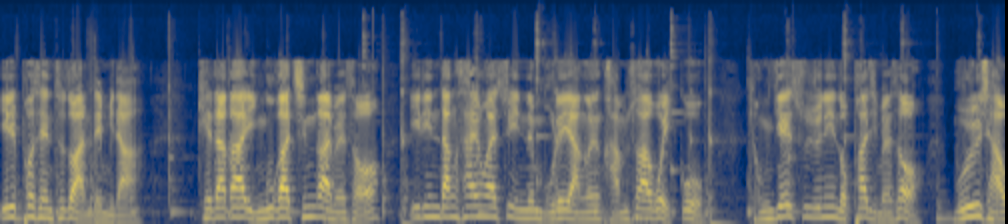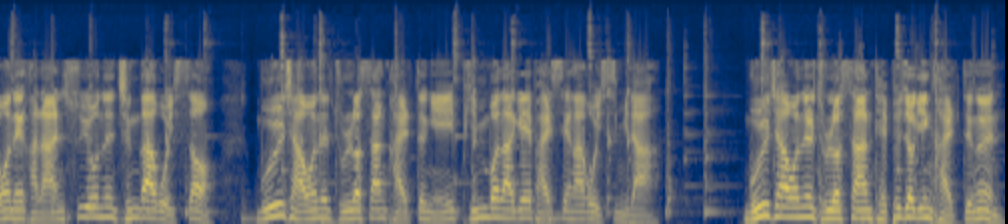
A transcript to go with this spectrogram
1%도 안 됩니다. 게다가 인구가 증가하면서 1인당 사용할 수 있는 물의 양은 감소하고 있고 경제 수준이 높아지면서 물 자원에 관한 수요는 증가하고 있어 물 자원을 둘러싼 갈등이 빈번하게 발생하고 있습니다. 물 자원을 둘러싼 대표적인 갈등은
